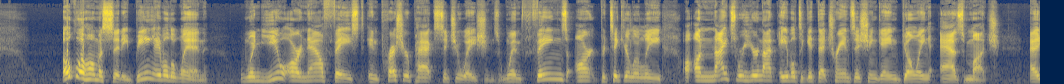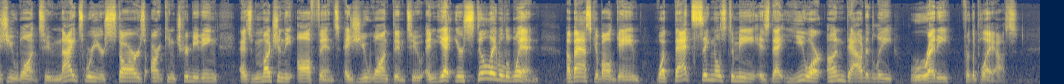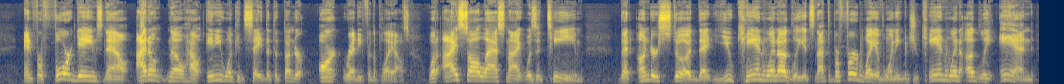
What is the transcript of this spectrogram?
Oklahoma City being able to win when you are now faced in pressure packed situations, when things aren't particularly on nights where you're not able to get that transition game going as much as you want to, nights where your stars aren't contributing as much in the offense as you want them to, and yet you're still able to win a basketball game. What that signals to me is that you are undoubtedly ready for the playoffs. And for four games now, I don't know how anyone could say that the Thunder aren't ready for the playoffs. What I saw last night was a team that understood that you can win ugly. It's not the preferred way of winning, but you can win ugly and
